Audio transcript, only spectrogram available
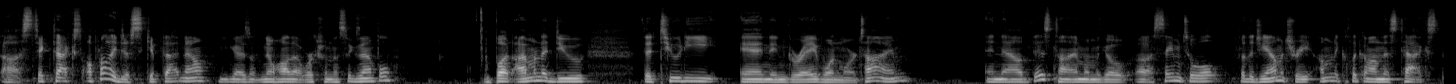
uh, stick text. I'll probably just skip that now. You guys know how that works from this example. But I'm gonna do the 2D and engrave one more time. And now this time I'm gonna go uh, same tool for the geometry. I'm gonna click on this text.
